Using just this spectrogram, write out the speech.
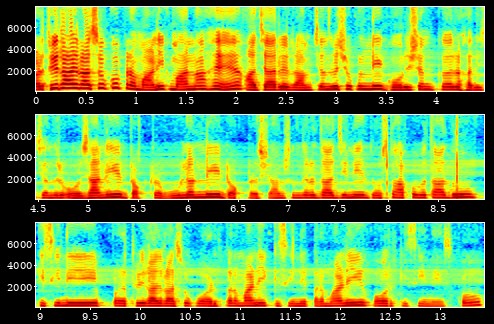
पृथ्वीराज रासो को प्रमाणिक माना है। आचार्य रामचंद्र शुक्ल ने, गौरीशंकर हरिचंद्र ओझा ने, डॉक्टर वूलन ने, डॉक्टर श्याम सुंदर दास जी ने। दोस्तों, आपको बता दूँ, किसी ने पृथ्वीराज रासो को अर्ध प्रमाणिक किसी ने प्रमाणिक और किसी ने इसको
